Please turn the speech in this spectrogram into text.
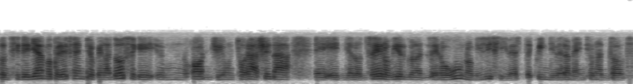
consideriamo per esempio che la dose che um, oggi un torace dà è, è dello 0,01 millisievert, quindi veramente una dose,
